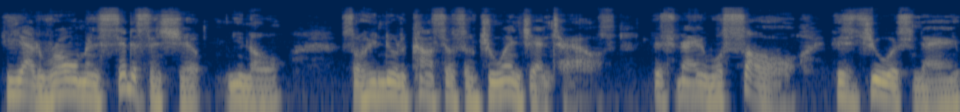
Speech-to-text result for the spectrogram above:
he had Roman citizenship, you know, so he knew the concepts of Jew and Gentiles. His name was Saul, his Jewish name,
